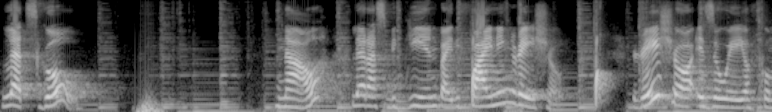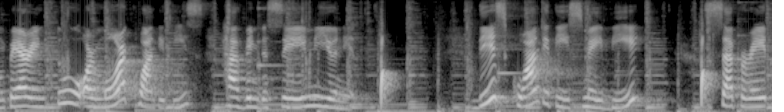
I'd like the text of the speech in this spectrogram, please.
let's go! Now, let us begin by defining ratio. Ratio is a way of comparing two or more quantities having the same unit. These quantities may be separate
